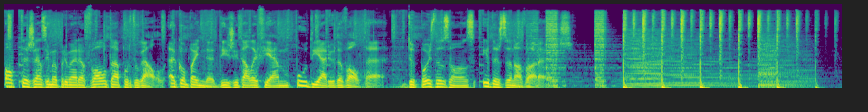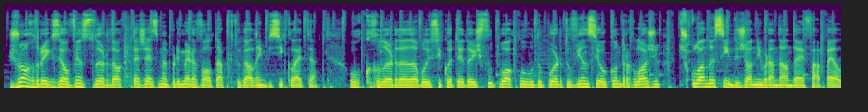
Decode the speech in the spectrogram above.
81ª Volta a Portugal. Acompanhe na Digital FM o Diário da Volta. Depois das 11 e das 19 horas. João Rodrigues é o vencedor da 81ª Volta a Portugal em bicicleta. O corredor da W52 Futebol Clube do Porto venceu o contra-relógio, descolando assim de Johnny Brandão da FAPL.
